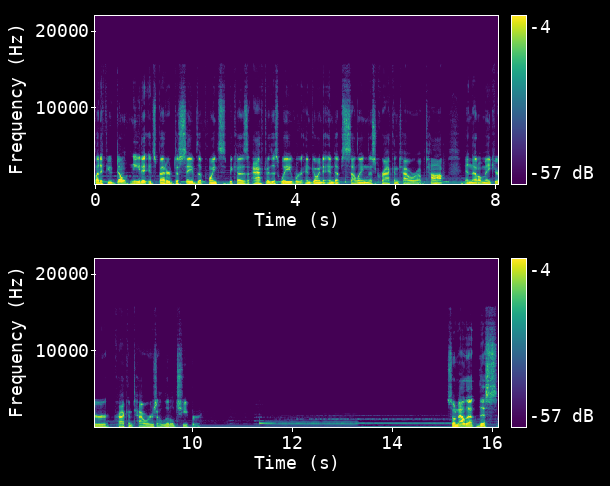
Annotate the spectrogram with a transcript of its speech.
but if you don't need it, it's better to save the points because after this wave, we're going to end up selling this Kraken Tower up top, and that'll make your Kraken Towers a little cheaper. So now that this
